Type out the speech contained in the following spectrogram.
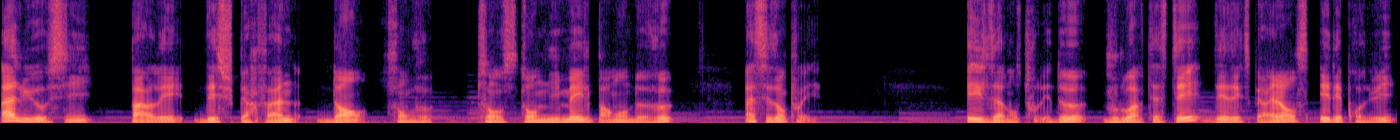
a lui aussi parlé des superfans dans son, vœu, son, son email pardon, de vœux à ses employés. Et ils annoncent tous les deux vouloir tester des expériences et des produits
